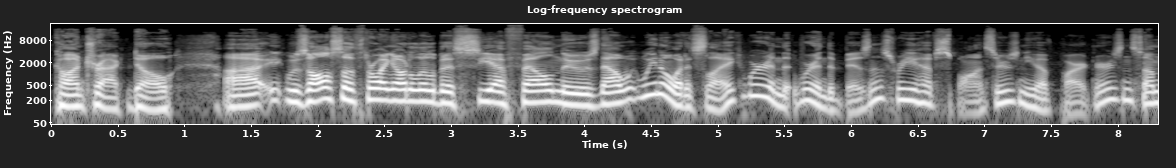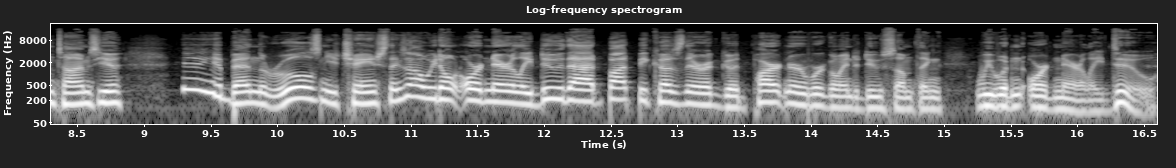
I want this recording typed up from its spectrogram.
contract dough. Uh, it was also throwing out a little bit of CFL news. Now we know what it's like. We're in the we're in the business where you have sponsors and you have partners, and sometimes you you bend the rules and you change things. Oh, we don't ordinarily do that, but because they're a good partner, we're going to do something we wouldn't ordinarily do.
